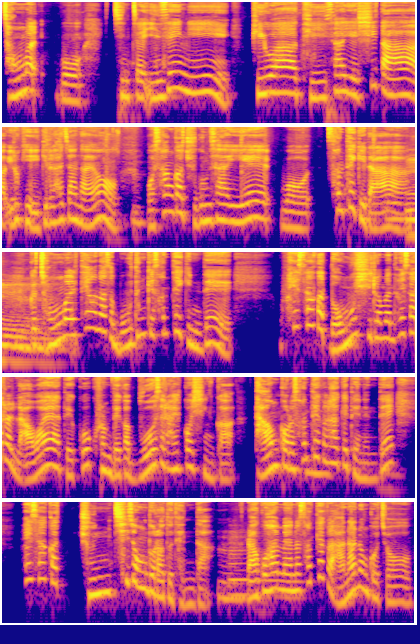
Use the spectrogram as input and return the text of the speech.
정말 뭐 진짜 인생이 B와 D 사이의 C다 이렇게 얘기를 하잖아요. 음. 뭐 삶과 죽음 사이의 뭐 선택이다. 음. 그러니까 정말 태어나서 모든 게 선택인데 회사가 너무 싫으면 회사를 나와야 되고 그럼 내가 무엇을 할 것인가 다음 거를 선택을 음. 하게 되는데 회사가 준치 정도라도 된다. 음. 라고 하면은 선택을 안 하는 거죠.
